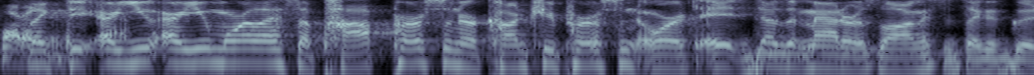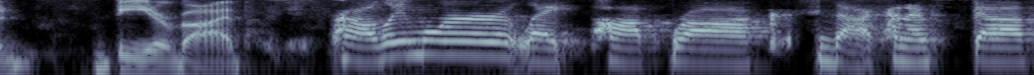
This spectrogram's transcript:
Like, do, are you are you more or less a pop person or country person, or it, it doesn't matter as long as it's like a good beat or vibe? Probably more like pop rock, that kind of stuff.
